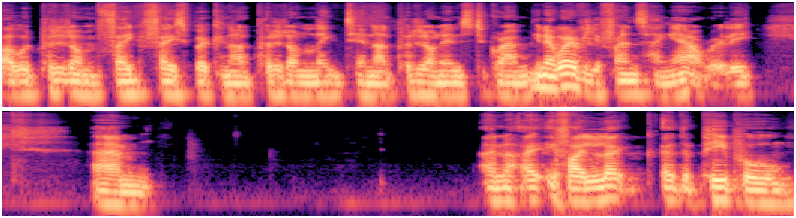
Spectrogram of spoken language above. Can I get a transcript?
I would put it on fake Facebook and I'd put it on LinkedIn. I'd put it on Instagram. You know, wherever your friends hang out, really. Um, and I, if I look at the people,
